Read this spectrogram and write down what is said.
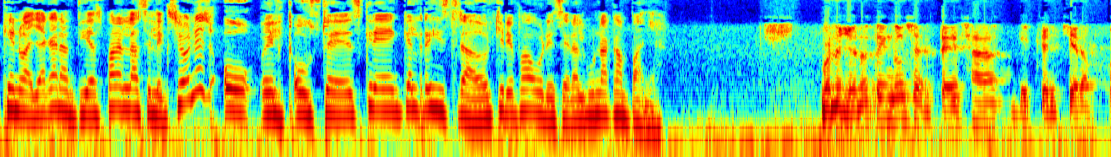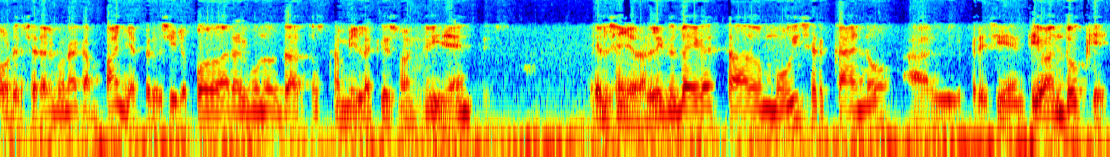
que no haya garantías para las elecciones o, el, ustedes creen que el registrador quiere favorecer alguna campaña? Bueno, yo no tengo certeza de que él quiera favorecer alguna campaña, pero sí le puedo dar algunos datos, Camila, que son evidentes. El señor Alex Vega ha estado muy cercano al presidente Iván Duque.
